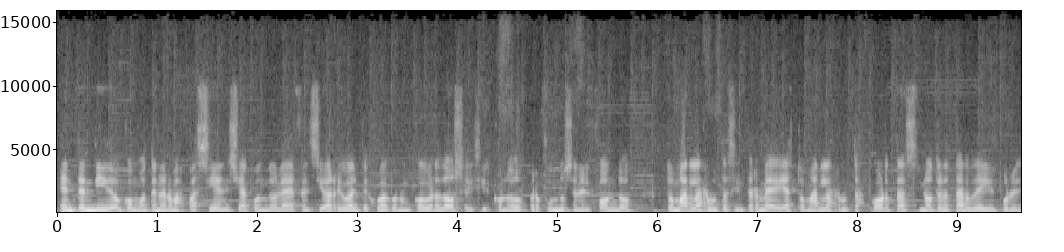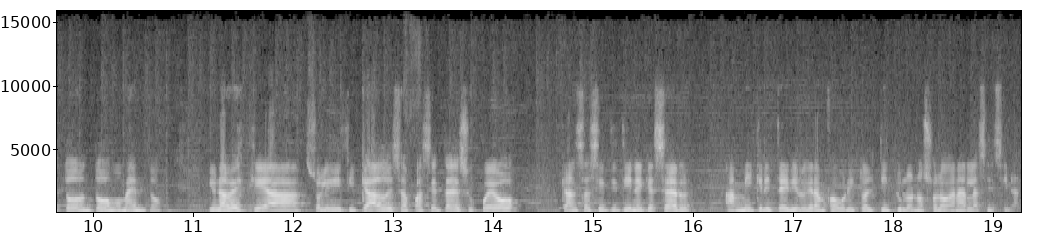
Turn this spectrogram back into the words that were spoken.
entendido cómo tener más paciencia cuando la defensiva rival te juega con un cover 2, es decir, con los dos profundos en el fondo, tomar las rutas intermedias, tomar las rutas cortas, no tratar de ir por el todo en todo momento. Y una vez que ha solidificado esa faceta de su juego, Kansas City tiene que ser, a mi criterio, el gran favorito al título, no solo ganar la Cincinnati.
